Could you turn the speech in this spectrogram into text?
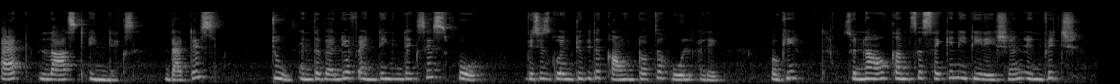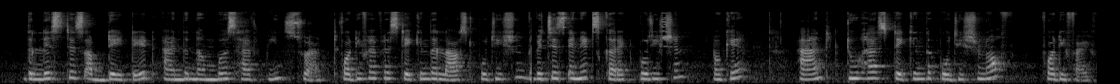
at last index. That is 2 and the value of ending index is 4 which is going to be the count of the whole array okay. So now comes the second iteration in which the list is updated and the numbers have been swapped. 45 has taken the last position which is in its correct position. Okay. And 2 has taken the position of 45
